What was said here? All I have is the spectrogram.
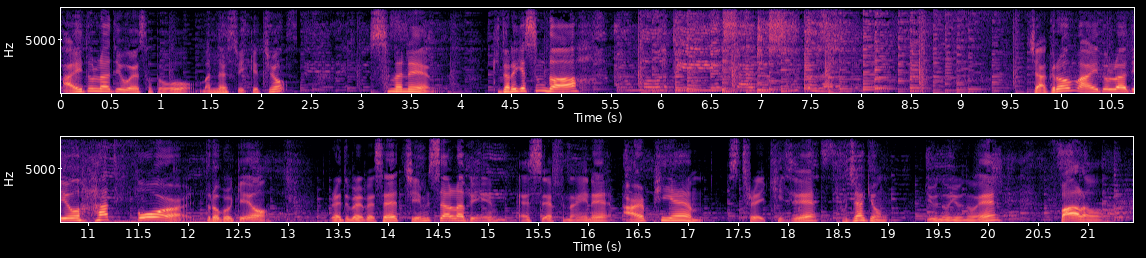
아이돌 라디오에서도 만날 수 있겠죠? 스마님, 기다리겠습니다. 자, 그럼 아이돌 라디오 핫4 들어볼게요. 레드벨벳의 짐살라빔, SF9의 RPM, 스트레이키즈의 부작용, 유노유노의 Follow.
